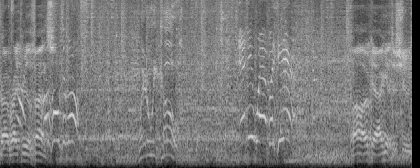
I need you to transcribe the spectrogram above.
Drive right through the fence. I'll fence. hold them off. Where do we go? Anywhere but here. Oh, okay, I get to shoot.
